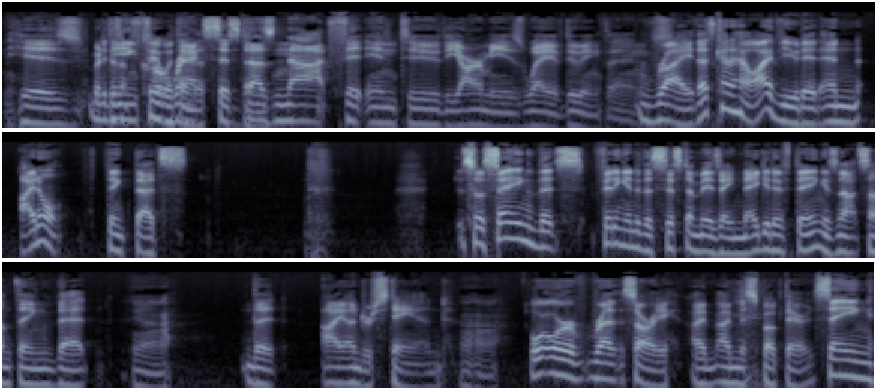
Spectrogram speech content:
his But it doesn't being fit within the system. does not fit into the army's way of doing things. Right. That's kind of how I viewed it. And I don't think that's. So saying that fitting into the system is a negative thing is not something that Yeah. That I understand. Uh-huh. Or, or rather, sorry, I, I misspoke there. Saying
